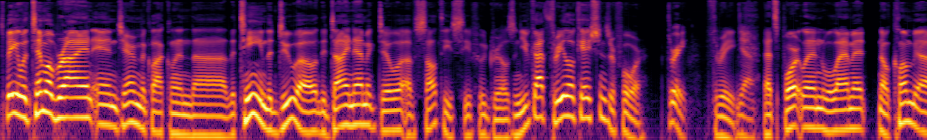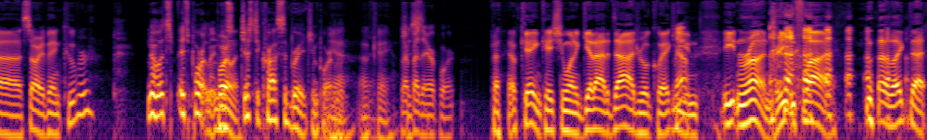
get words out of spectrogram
Speaking with Tim O'Brien and Jeremy McLaughlin, uh, the team, the duo, the dynamic duo of Salty Seafood Grills. And you've got three locations or four? Three. Three. Yeah. That's Portland, Willamette, no, Columbia, uh, sorry, Vancouver? No, it's it's Portland. Portland. Just, just across the bridge in Portland. Yeah, okay. Right by the airport. Okay, in case you want to get out of Dodge real quick, Yeah. you can eat and run or eat and fly. I like that.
